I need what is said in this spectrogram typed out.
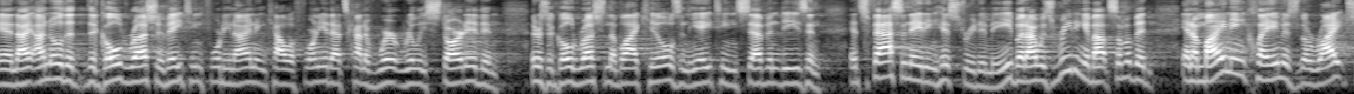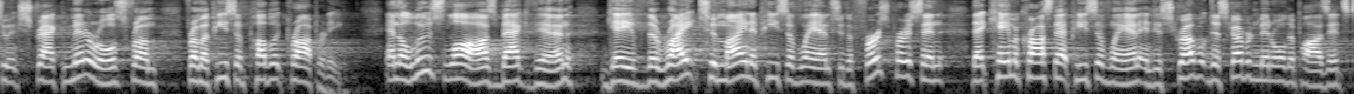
and I, I, know that the gold rush of 1849 in California, that's kind of where it really started. And there's a gold rush in the Black Hills in the 1870s. And it's fascinating history to me. But I was reading about some of it. And a mining claim is the right to extract minerals from, from a piece of public property. And the loose laws back then gave the right to mine a piece of land to the first person that came across that piece of land and discovered mineral deposits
